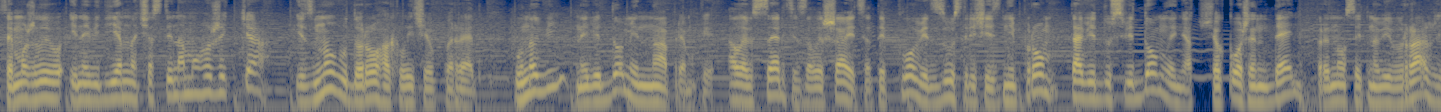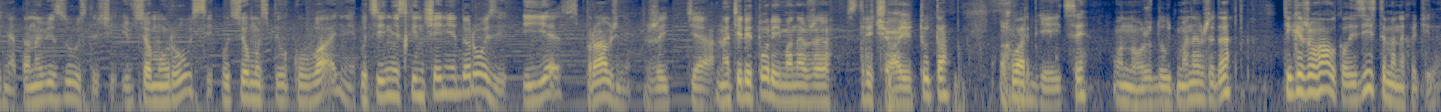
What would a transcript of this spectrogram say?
Це, можливо, і невід'ємна частина мого життя. І знову дорога кличе вперед. У нові невідомі напрямки, але в серці залишається тепло від зустрічі з Дніпром та від усвідомлення, що кожен день приносить нові враження та нові зустрічі, і в цьому русі, у цьому спілкуванні, у цій нескінченній дорозі і є справжнє життя. На території мене вже зустрічають тут гвардійці. Воно ждуть мене вже, да? Тільки ж гавкали, з'їсти мене хотіли.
